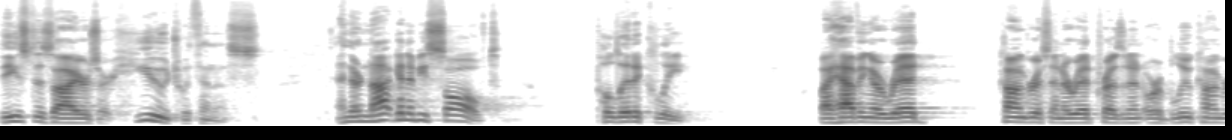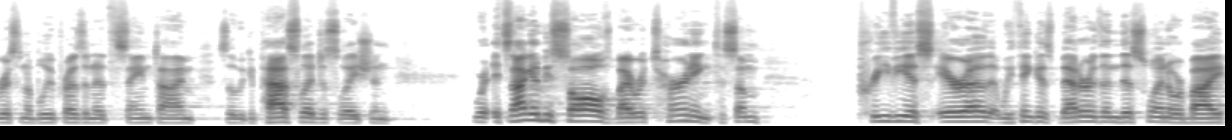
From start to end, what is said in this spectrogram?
These desires are huge within us, and they're not going to be solved politically by having a red Congress and a red president, or a blue Congress and a blue president at the same time so that we can pass legislation. It's not going to be solved by returning to some previous era that we think is better than this one or by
